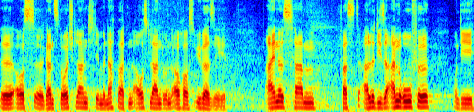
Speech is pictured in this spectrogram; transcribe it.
äh, aus ganz Deutschland, dem benachbarten Ausland und auch aus Übersee. Eines haben fast alle diese Anrufe und die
